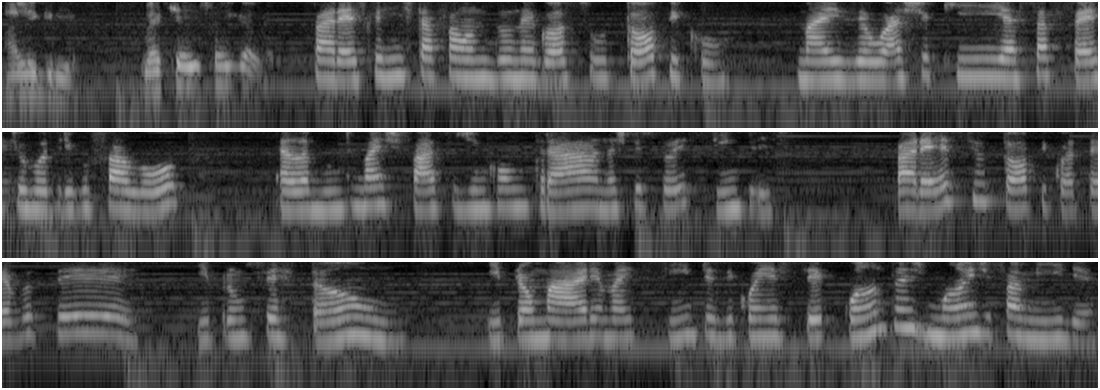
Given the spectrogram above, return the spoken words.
alegria. Como é que é isso aí, galera? Parece que a gente está falando um negócio utópico, mas eu acho que essa fé que o Rodrigo falou, ela é muito mais fácil de encontrar nas pessoas simples. Parece utópico até você ir para um sertão, ir para uma área mais simples e conhecer quantas mães de família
